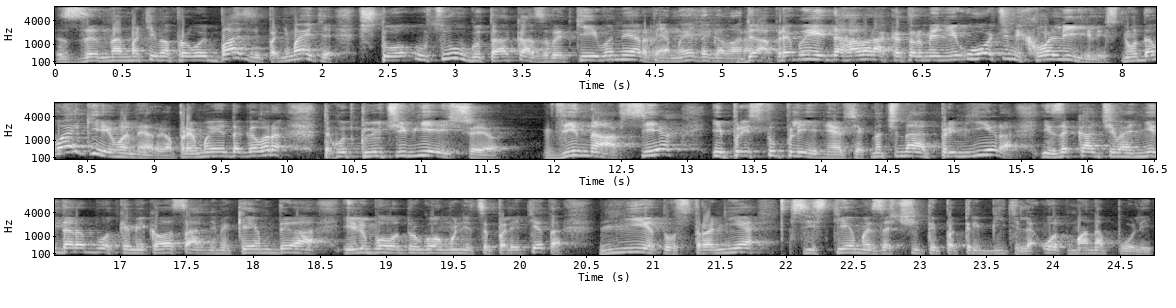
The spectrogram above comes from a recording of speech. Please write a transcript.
с нормативно-правовой базе, понимаете, что услугу-то оказывает Киевэнерго. Прямые договора. Да, прямые договора, которыми они очень хвалились. Ну давай Киевэнерго, прямые договора. Так вот, ключевейшее Вина всех и преступления всех, начиная от премьера и заканчивая недоработками колоссальными КМДА и любого другого муниципалитета, нету в стране системы защиты потребителя от монополий.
